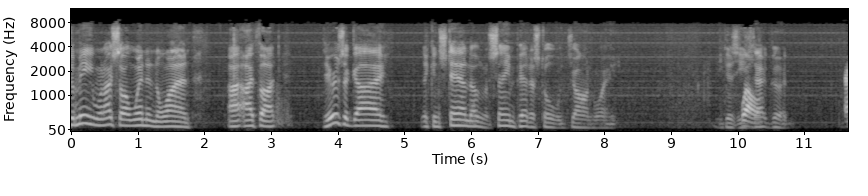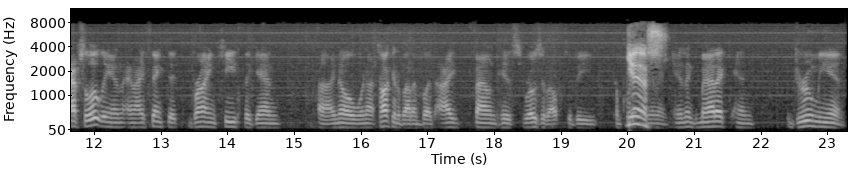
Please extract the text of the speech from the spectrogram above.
to me, when I saw Wind in the Lion, I, I thought, there's a guy that can stand on the same pedestal with John Wayne because he's Well, that good. Absolutely, and, and I think that Brian Keith again. Uh, I know we're not talking about him, but I found his Roosevelt to be completely Yes. enigmatic and drew me in,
